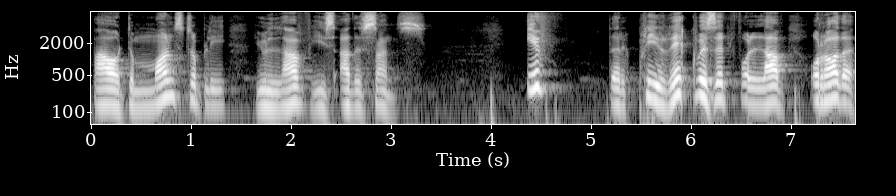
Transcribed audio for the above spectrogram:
by how demonstrably you love his other sons. If the prerequisite for love, or rather,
